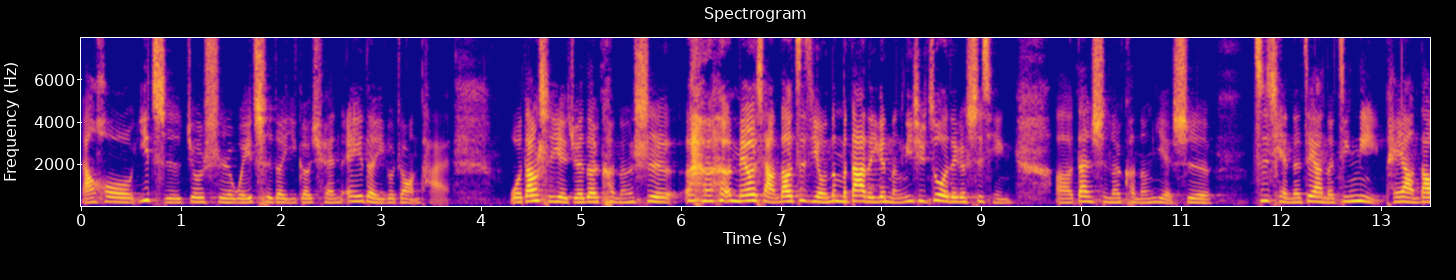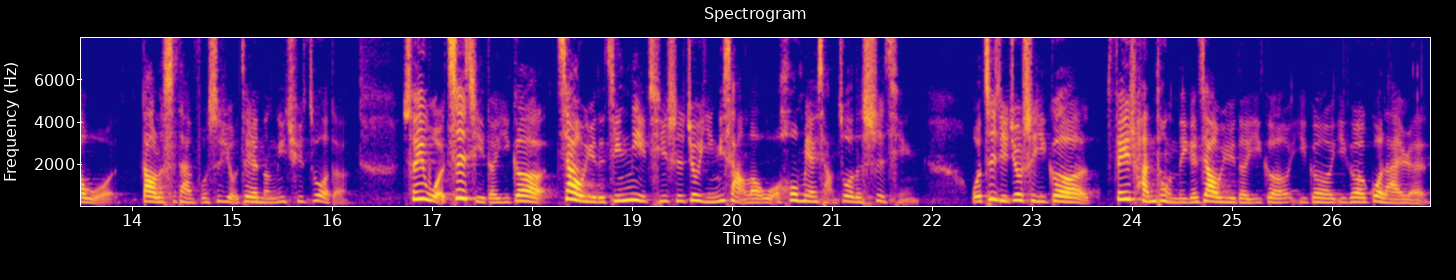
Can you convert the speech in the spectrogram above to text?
然后一直就是维持的一个全 A 的一个状态。我当时也觉得可能是 没有想到自己有那么大的一个能力去做这个事情，呃，但是呢，可能也是之前的这样的经历培养到我到了斯坦福是有这个能力去做的，所以我自己的一个教育的经历其实就影响了我后面想做的事情。我自己就是一个非传统的一个教育的一个一个一个过来人，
